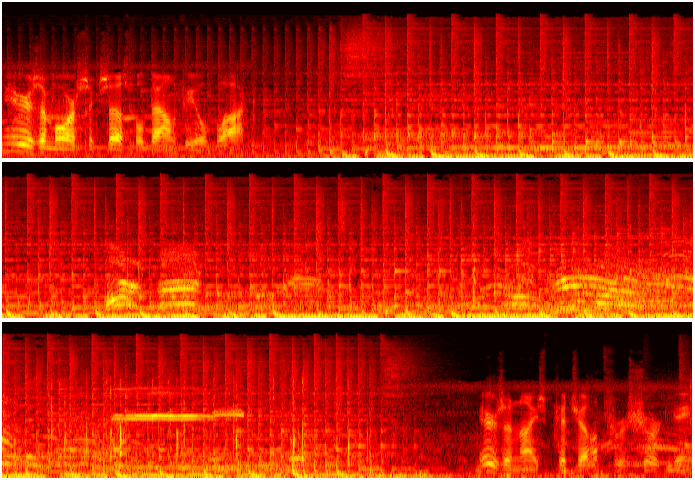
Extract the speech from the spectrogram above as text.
Here's a more successful downfield block. A nice pitch out for a short game.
